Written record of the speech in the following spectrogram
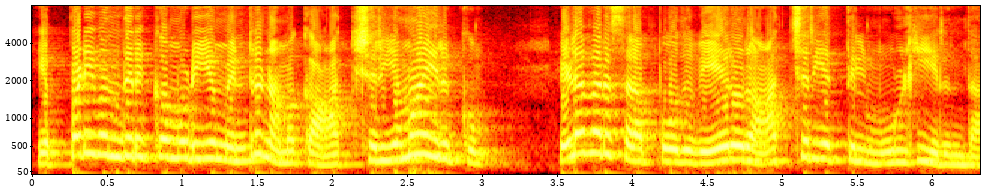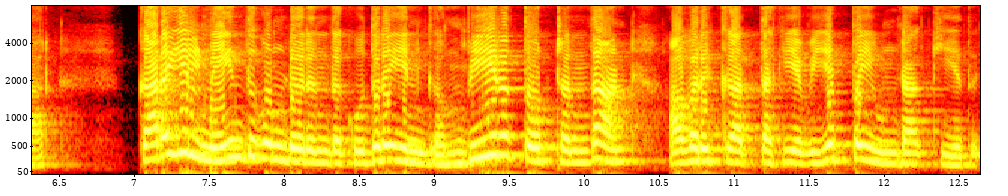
எப்படி வந்திருக்க முடியும் என்று நமக்கு ஆச்சரியமா இருக்கும். இளவரசர் அப்போது வேறொரு ஆச்சரியத்தில் மூழ்கி இருந்தார். கரையில் மேய்ந்து கொண்டிருந்த குதிரையின் கம்பீர தோற்றம்தான் அவருக்கு அத்தகைய வியப்பை உண்டாக்கியது.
